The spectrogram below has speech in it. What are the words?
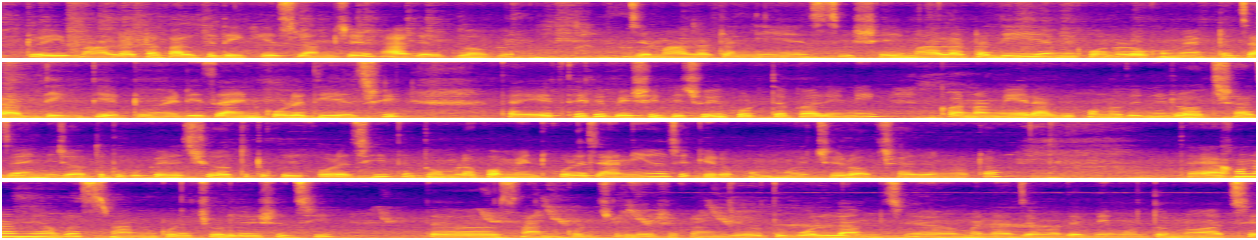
একটু এই মালাটা কালকে দেখিয়েছিলাম যে আগের ব্লগে যে মালাটা নিয়ে এসেছি। সেই মালাটা দিয়েই আমি কোনো রকমে একটা চারদিক দিয়ে একটুখানি ডিজাইন করে দিয়েছি। তাই এর থেকে বেশি কিছুই করতে পারিনি, কারণ আমি এর আগে কোনো দিনই রথ সাজাইনি। যতটুকু পেরেছি অতটুকুই করেছি। তা তোমরা কমেন্ট করে জানিও যে কীরকম হয়েছে রথ সাজানোটা। তা এখন আমি আবার স্নান করে চলে এসেছি। তা স্নান করে চলে এসে কারণ যেহেতু বললাম মানে আজ আমাদের নেমন্তন্ন আছে,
